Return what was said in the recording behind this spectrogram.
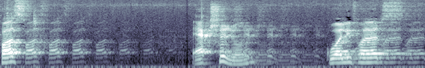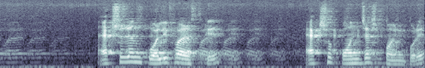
ফার্স্ট একশো জন কোয়ালিফায়ার্স একশো জন কোয়ালিফায়ার্সকে একশো পঞ্চাশ পয়েন্ট করে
